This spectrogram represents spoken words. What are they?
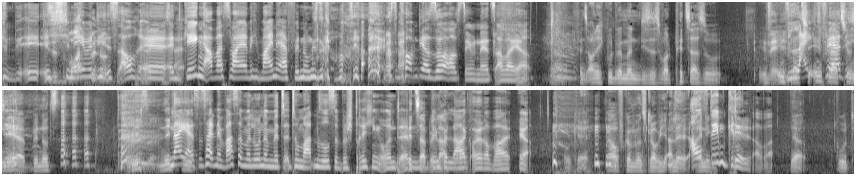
ich nehme die ist auch äh, entgegen, aber es war ja nicht meine Erfindung. Es kommt ja, es kommt ja so aus dem Netz, aber ja. Ja, ich finde es auch nicht gut, wenn man dieses Wort Pizza so nee. inflation inflationär benutzt. Nicht, nicht naja, gut. es ist halt eine Wassermelone mit Tomatensauce bestrichen und ähm, dem Belag drauf. eurer Wahl. Ja. Okay, darauf können wir uns, glaube ich, alle Auf einigen. dem Grill aber. Ja, gut.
